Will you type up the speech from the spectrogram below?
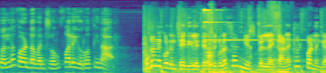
சொல்ல வேண்டும் என்றும் வலியுறுத்தினார். உடனுக்குடன் செய்திகளை தெரிந்து கொள்ள சன் நியூஸ் பெல் கிளிக் பண்ணுங்க.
